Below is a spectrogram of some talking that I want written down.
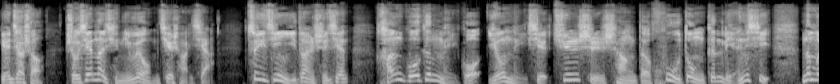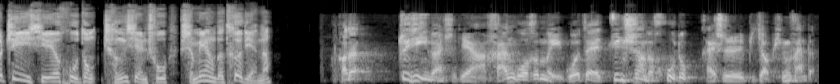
袁教授，首先呢，请您为我们介绍一下。最近一段时间，韩国跟美国有哪些军事上的互动跟联系？那么这些互动呈现出什么样的特点呢？好的，最近一段时间啊，韩国和美国在军事上的互动还是比较频繁的，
